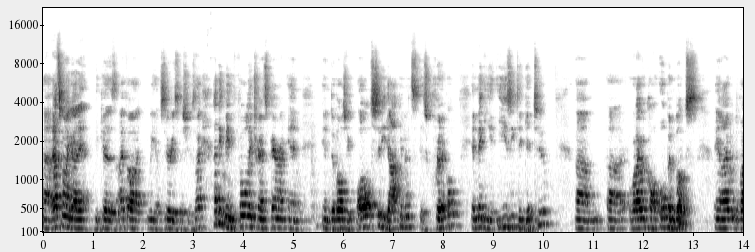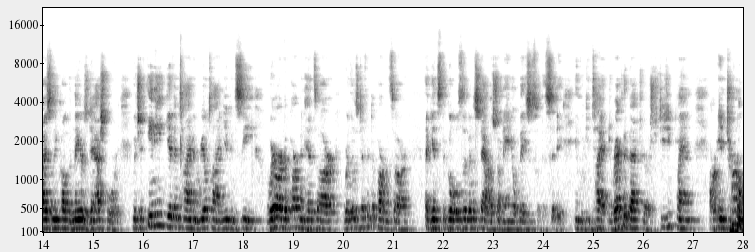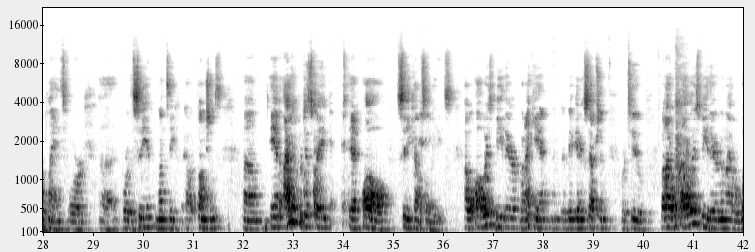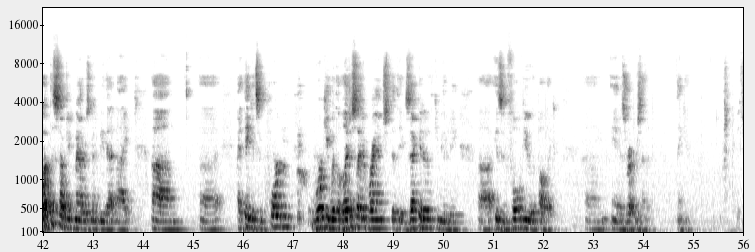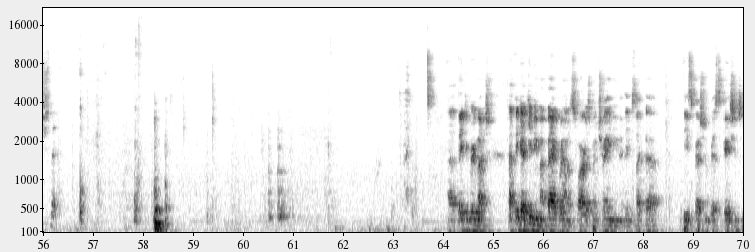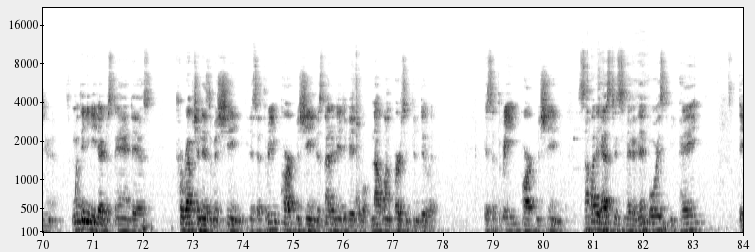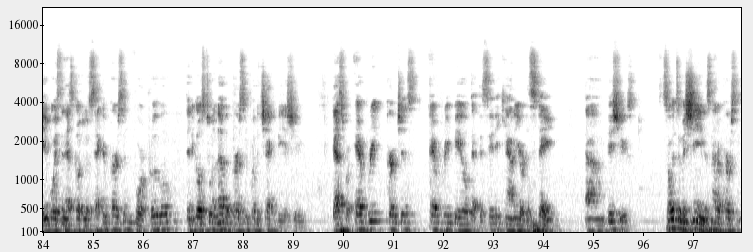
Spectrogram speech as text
uh, that's when I got in because I thought we have serious issues. I, I think being fully transparent and in divulging all city documents is critical in making it easy to get to. Um, uh, what I would call open books, and I would devise something called the mayor's dashboard, which at any given time in real time you can see where our department heads are, where those different departments are against the goals that have been established on an annual basis with the city. And we can tie it directly back to our strategic plan, our internal plans for, uh, for the city of Muncie, how it functions. Um, and I will participate at all city council meetings. I will always be there when I can, and there may be an exception or two, but I will always be there no matter what the subject matter is going to be that night. Um, uh, I think it's important, working with the legislative branch, that the executive of the community uh, is in full view of the public um, and is represented. Thank you. Mr. Smith. Uh, thank you very much. I think I give you my background as far as my training and things like that, with the Special Investigations Unit. One thing you need to understand is corruption is a machine. It's a three-part machine. It's not an individual. Not one person can do it. It's a three-part machine. Somebody has to submit an invoice to be paid. The invoice then has to go to a second person for approval. Then it goes to another person for the check to be issued. That's for every purchase, every bill that the city, county, or the state um, issues. So it's a machine, it's not a person.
